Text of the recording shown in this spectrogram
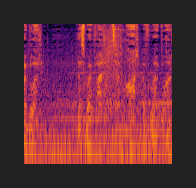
My blood. That's my blood. It's a lot of my blood.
